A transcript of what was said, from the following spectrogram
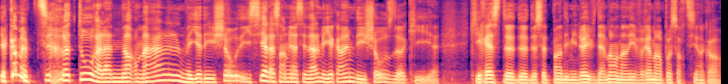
Il y a comme un petit retour à la normale, mais il y a des choses ici à l'Assemblée nationale, mais il y a quand même des choses qui, euh, qui restent de, de- cette pandémie-là. Évidemment, on n'en est vraiment pas sorti encore.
